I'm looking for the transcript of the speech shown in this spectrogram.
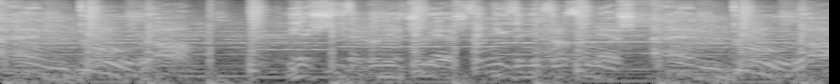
Enduro. Jeśli tego nie czujesz, to nigdy nie zrozumiesz. Enduro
